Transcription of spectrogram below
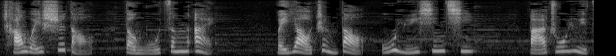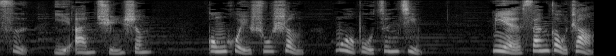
常为师导，等无增爱。唯要正道，无余心期。拔诸欲刺，以安群生。公会殊胜，莫不尊敬。灭三垢障，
